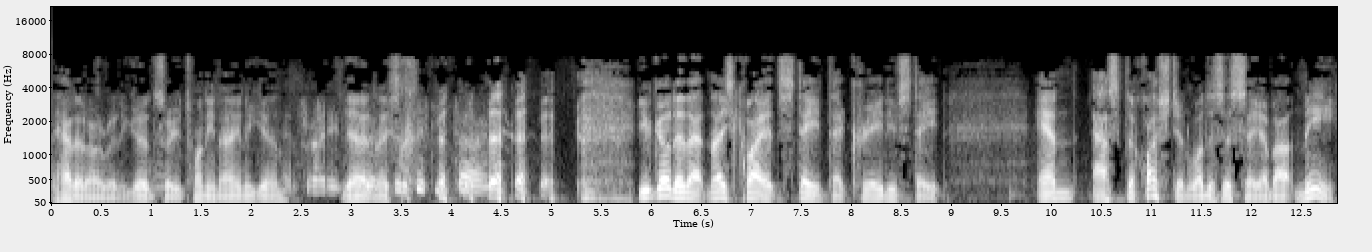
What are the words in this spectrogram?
Yeah. had it already? Good. So you're 29 again. That's right. Yeah, for, nice. For the fiftieth time. you go to that nice quiet state, that creative state, and ask the question, what does this say about me?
